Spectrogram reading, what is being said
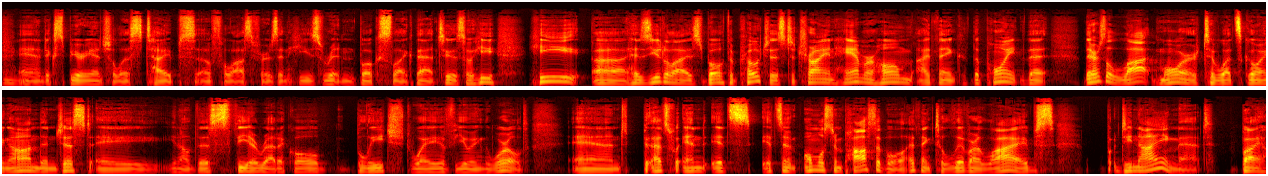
mm-hmm. and experientialist types of philosophers. And he's written books like that too. So he he uh, has utilized both approaches to try and hammer home, I think, the point that there's a lot more to what's going on than just a, you know, this theoretical bleached way of viewing the world and that's and it's it's almost impossible i think to live our lives denying that by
